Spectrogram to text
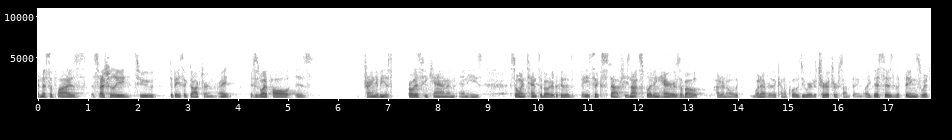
And this applies especially to, to basic doctrine, right? This is why Paul is trying to be as thorough as he can and, and he's so intense about it because it's basic stuff. He's not splitting hairs about, I don't know, the, whatever, the kind of clothes you wear to church or something. Like this is the things which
